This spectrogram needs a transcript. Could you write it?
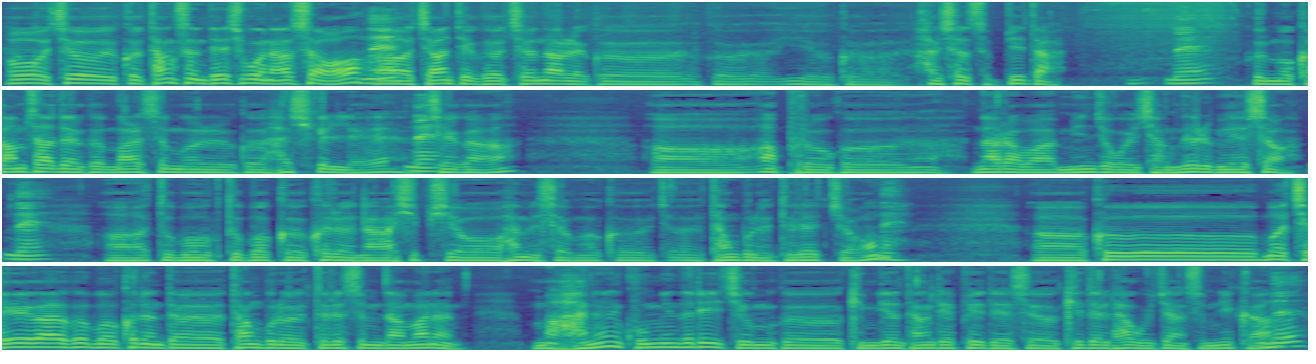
어, 저, 그 당선되시고 나서, 네. 어, 저한테 그 전화를 그, 그, 그, 하셨습니다. 네. 그 뭐 감사들 그 말씀을 그 하시길래 네. 제가 어, 앞으로 그 나라와 민족의 장래를 위해서 네. 어, 뚜벅뚜벅 그 걸어 나가십시오 하면서 뭐그 당부를 드렸죠. 네. 어, 그, 뭐, 제가 그 뭐 그런 당부를 드렸습니다만은 많은 국민들이 지금 그 김기현 당대표에 대해서 기대를 하고 있지 않습니까? 네.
